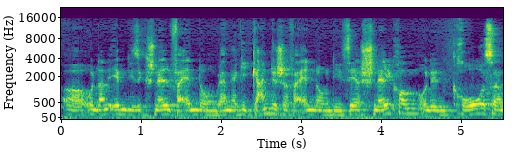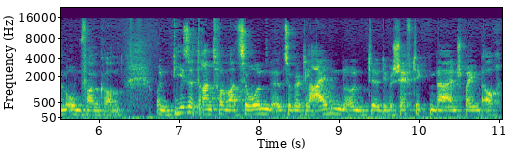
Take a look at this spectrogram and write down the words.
und dann eben diese schnellen Veränderungen. Wir haben ja gigantische Veränderungen, die sehr schnell kommen und in großem Umfang kommen. Und diese Transformation äh, zu begleiten und äh, die Beschäftigten da entsprechend auch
